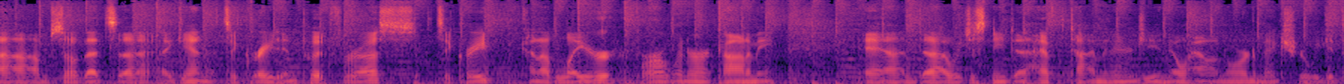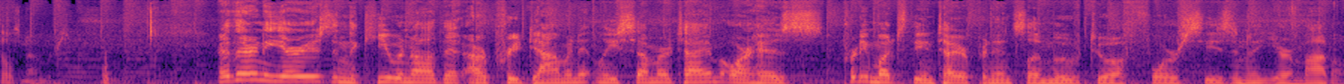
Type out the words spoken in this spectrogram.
Um, so that's a again, that's a great input for us. It's a great kind of layer for our winter economy, and uh, we just need to have the time and energy and know-how in order to make sure we get those numbers. Are there any areas in the Keweenaw that are predominantly summertime, or has pretty much the entire peninsula moved to a four season a year model?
